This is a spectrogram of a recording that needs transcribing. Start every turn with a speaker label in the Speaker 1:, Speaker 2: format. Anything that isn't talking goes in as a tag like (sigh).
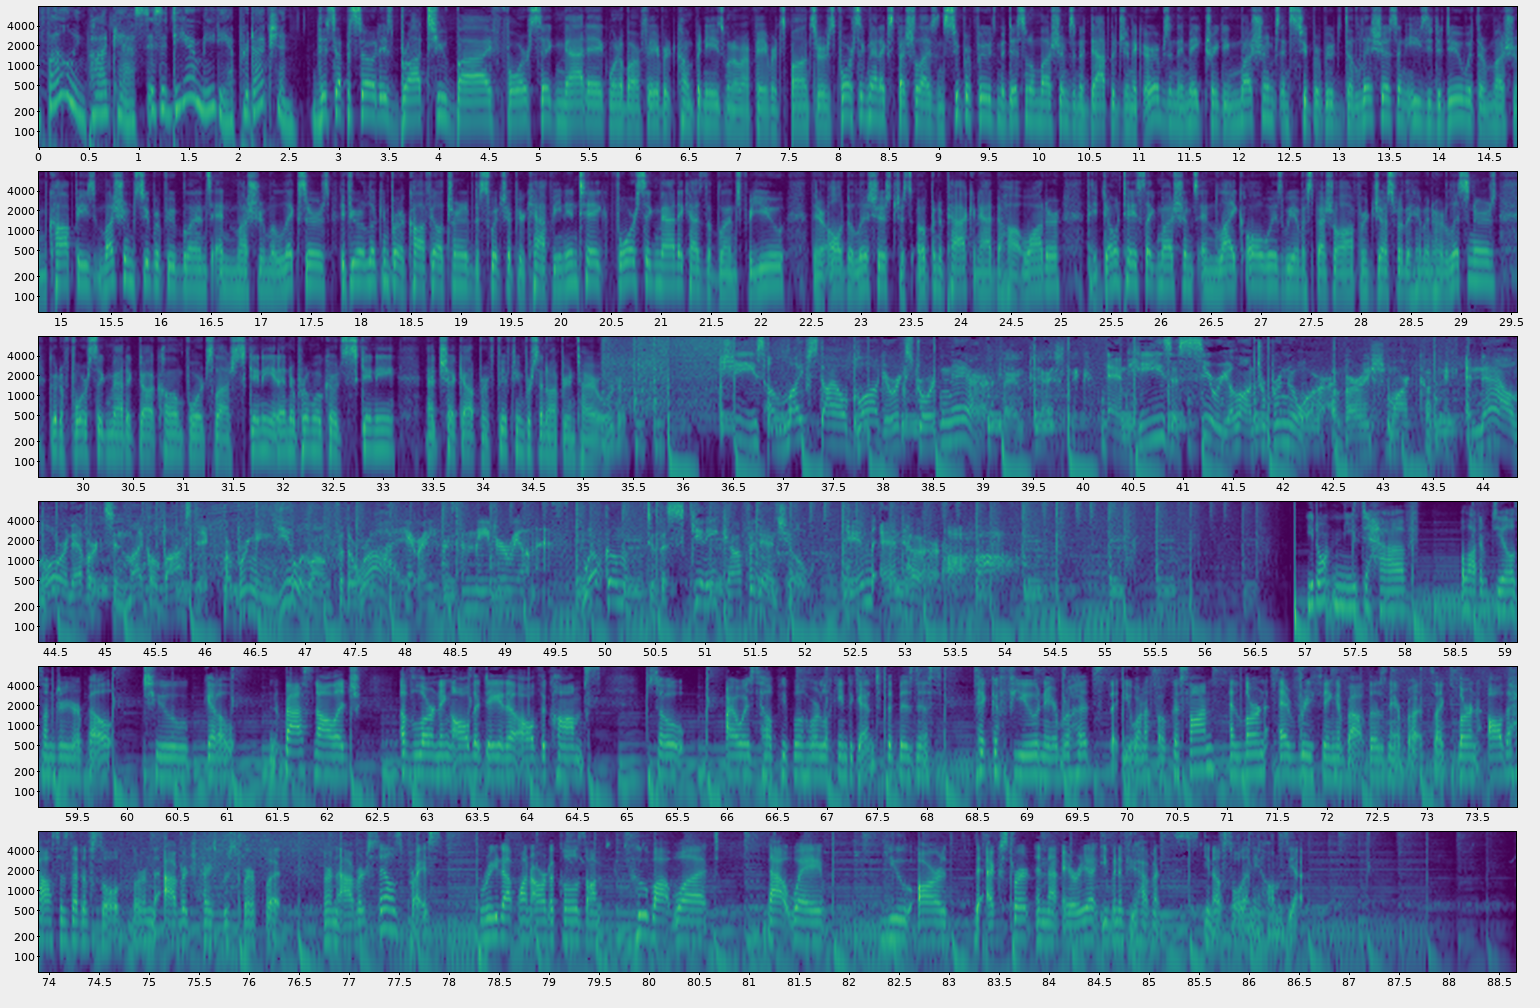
Speaker 1: The following podcast is a Dear Media production.
Speaker 2: This episode is brought to you by Four Sigmatic, one of our favorite companies, one of our favorite sponsors. Four Sigmatic specializes in superfoods, medicinal mushrooms, and adaptogenic herbs, and they make drinking mushrooms and superfoods delicious and easy to do with their mushroom coffees, mushroom superfood blends, and mushroom elixirs. If you are looking for a coffee alternative to switch up your caffeine intake, Four Sigmatic has the blends for you. They're all delicious. Just open a pack and add to hot water. They don't taste like mushrooms, and like always, we have a special offer just for the him and her listeners. Go to foursigmatic.com forward slash skinny and enter promo code skinny at checkout for 15% off your entire order.
Speaker 3: She's a lifestyle blogger extraordinaire.
Speaker 4: Fantastic.
Speaker 3: And he's a serial entrepreneur.
Speaker 4: A very smart cookie.
Speaker 3: And now Lauryn Evarts and Michael Bosstick are bringing you along for the ride.
Speaker 5: Get ready for some major realness.
Speaker 3: Welcome to the Skinny Confidential. Him and her.
Speaker 4: Aha.
Speaker 6: You don't need to have a lot of deals under your belt to get a vast knowledge of learning all the data, all the comps. So I always tell people who are looking to get into the business pick a few neighborhoods that you want to focus on and learn everything about those neighborhoods. Like learn all the houses that have sold, learn the average price per square foot, learn the average sales price, read up on articles on who bought what. That way you are the expert in that area even if you haven't, you know, sold any homes yet.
